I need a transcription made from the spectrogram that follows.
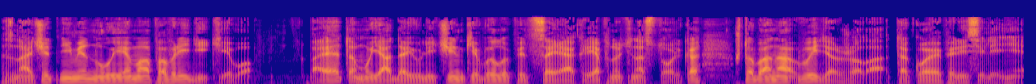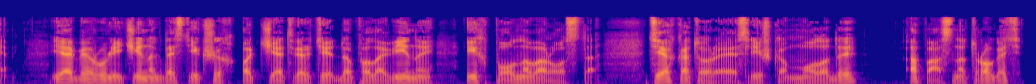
значит неминуемо повредить его. Поэтому я даю личинке вылупиться и окрепнуть настолько, чтобы она выдержала такое переселение. Я беру личинок, достигших от четверти до половины их полного роста. Тех, которые слишком молоды, опасно трогать,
